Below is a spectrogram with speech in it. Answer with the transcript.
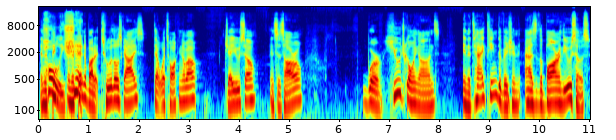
And the Holy thing, And the thing about it, two of those guys that we're talking about, Jey Uso and Cesaro, were huge going ons in the tag team division as the Bar and the Usos.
